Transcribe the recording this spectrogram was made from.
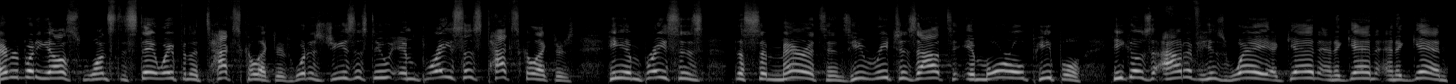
Everybody else wants to stay away from the tax collectors. What does Jesus do? Embraces tax collectors. He embraces the Samaritans. He reaches out to immoral people. He goes out of his way again and again and again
